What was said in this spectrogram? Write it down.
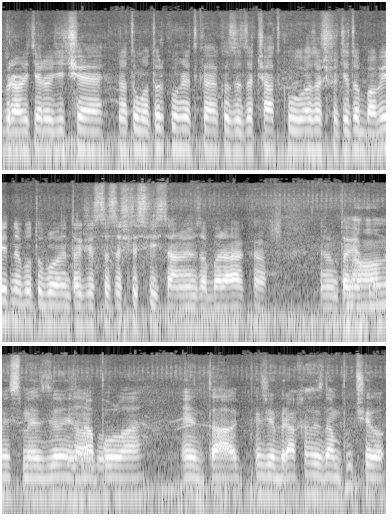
brali tě rodiče na tu motorku hnedka jako ze začátku a začalo tě to bavit, nebo to bylo jen tak, že jste se šli svý nevím, za barák a jenom tak no, jako... my jsme jezdili na pole, jen tak, že brácha se tam půjčil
